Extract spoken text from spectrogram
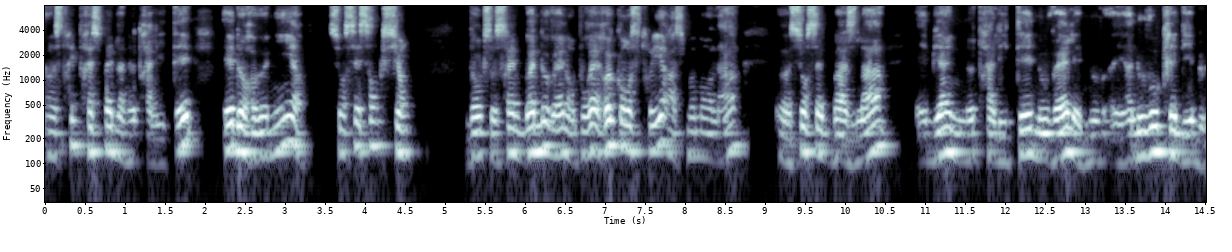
un strict respect de la neutralité et de revenir sur ces sanctions. Donc ce serait une bonne nouvelle. On pourrait reconstruire à ce moment-là, euh, sur cette base-là, eh bien, une neutralité nouvelle et, et à nouveau crédible.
